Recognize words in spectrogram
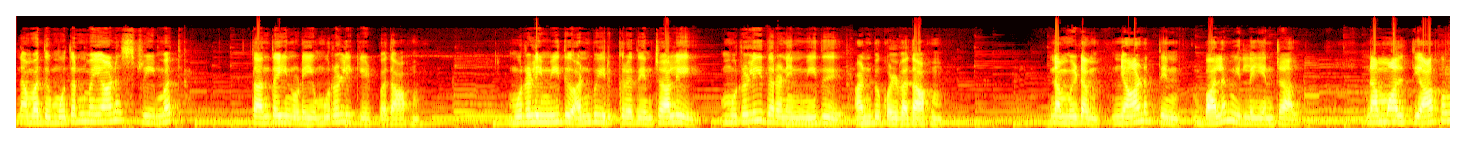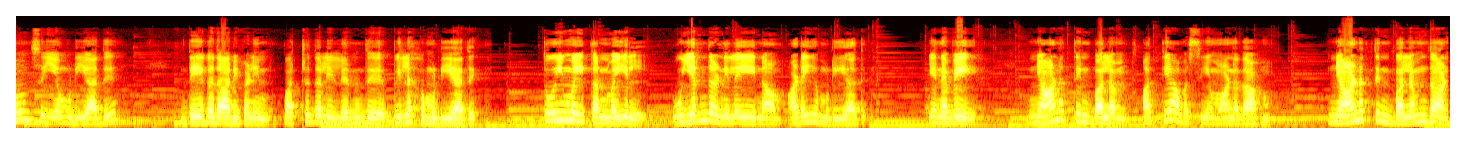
நமது முதன்மையான ஸ்ரீமத் தந்தையினுடைய முரளி கேட்பதாகும். முரளி மீது அன்பு இருக்கிறது என்றாலே முரளிதரனின் மீது அன்பு கொள்வதாகும். நம்மிடம் ஞானத்தின் பலம் இல்லை என்றால் நம்மால் தியாகமும் செய்ய முடியாது. தேகதாரிகளின் பற்றுதலிலிருந்து விலக முடியாது. தூய்மை தன்மையில் உயர்ந்த நிலையை நாம் அடைய முடியாது. எனவே ஞானத்தின் பலம் அத்தியாவசியமானதாகும். ஞானத்தின் பலம்தான்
